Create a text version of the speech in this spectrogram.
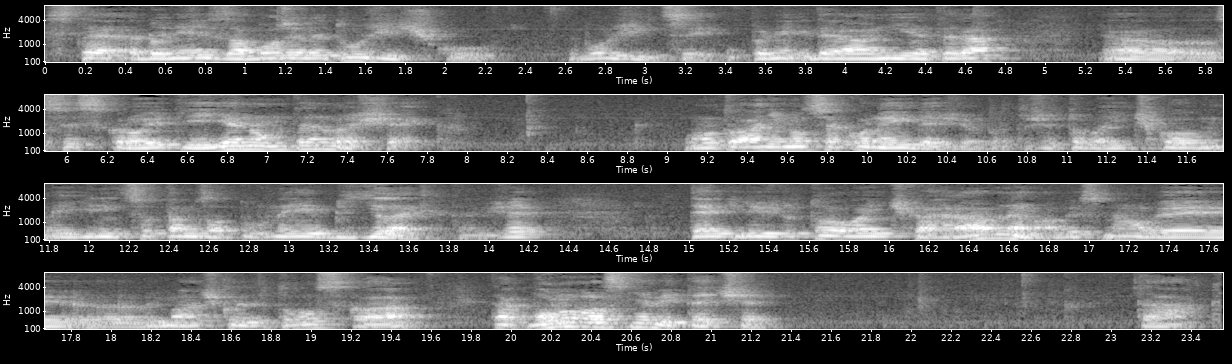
jste do něj zabořili tu lžičku nebo lžíci. Úplně ideální je teda Eh, si skrojit jenom ten vršek. Ono to ani moc jako nejde, že? protože to vajíčko, jediný, co tam zatuhne, je bílek. Takže teď, když do toho vajíčka hrábnem, aby jsme ho vy, eh, vymáčkli do toho skla, tak ono vlastně vyteče. Tak.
